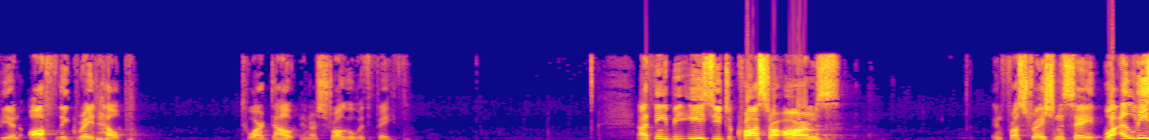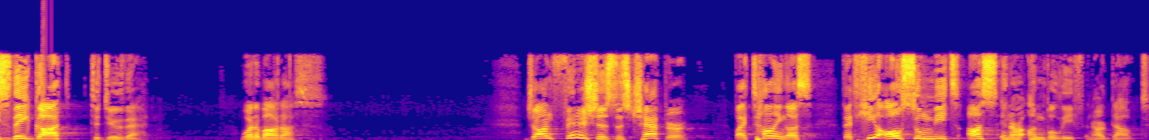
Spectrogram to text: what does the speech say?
be an awfully great help to our doubt and our struggle with faith. I think it'd be easy to cross our arms in frustration and say, well, at least they got to do that. What about us? John finishes this chapter by telling us that he also meets us in our unbelief and our doubt.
